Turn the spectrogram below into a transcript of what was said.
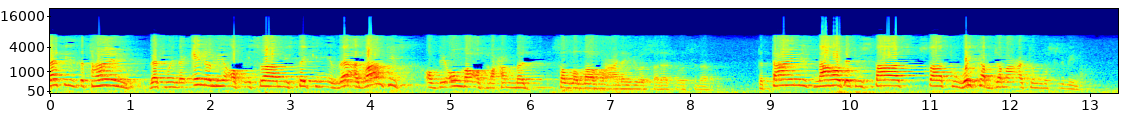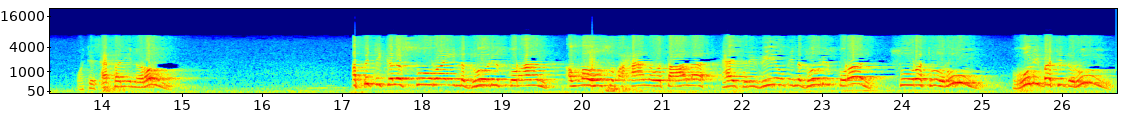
that is the time that when the enemy of Islam is taking advantage of the Ummah of Muhammad sallallahu alayhi wa The time is now that we start, start to wake up Jama'atul Muslimin. What has happened in Rome? A particular surah in the glorious Quran, Allah subhanahu wa ta'ala has revealed in the glorious Quran, Surah Al-Rum, Ghulibatil Rum,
